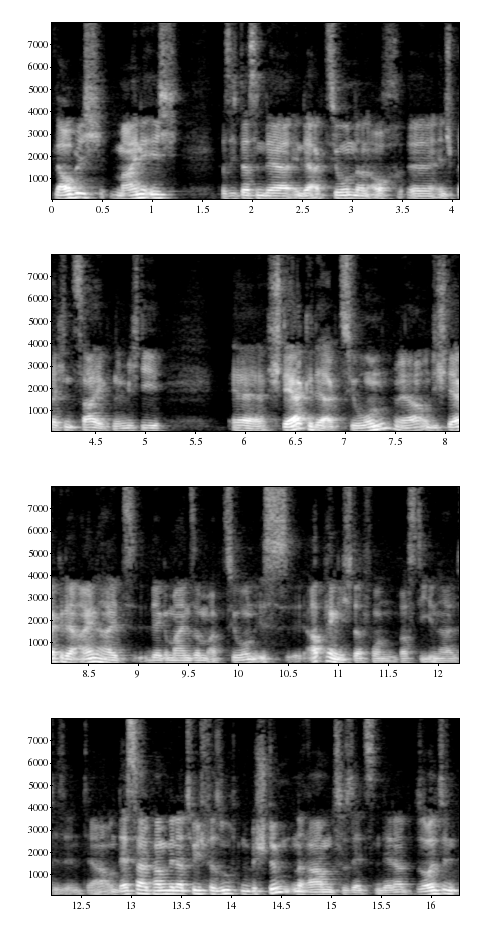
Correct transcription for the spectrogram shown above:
glaube ich, meine ich, dass sich das in der, in der Aktion dann auch äh, entsprechend zeigt, nämlich die äh, Stärke der Aktion ja, und die Stärke der Einheit der gemeinsamen Aktion ist abhängig davon, was die Inhalte sind. Ja. Und deshalb haben wir natürlich versucht, einen bestimmten Rahmen zu setzen. Der, sollte,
